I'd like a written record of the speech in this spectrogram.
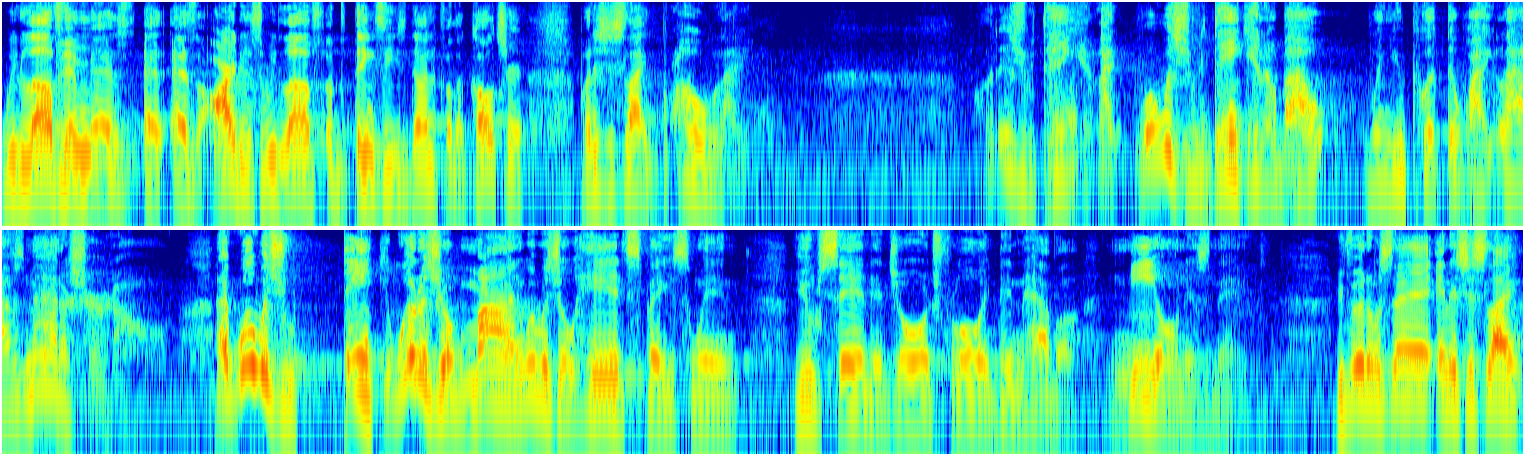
We love him as, as as an artist. We love the things he's done for the culture. But it's just like, bro, like, what is you thinking? Like, what was you thinking about when you put the White Lives Matter shirt on? Like, what was you thinking? Where was your mind? Where was your head space when you said that George Floyd didn't have a knee on his neck? You feel what I'm saying? And it's just like,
